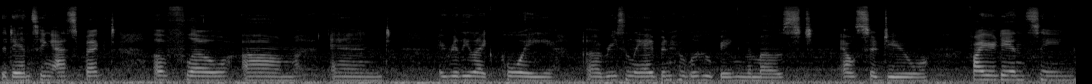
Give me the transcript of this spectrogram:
the dancing aspect of flow. Um, and I really like poi. Uh, recently, I've been hula hooping the most. I also do fire dancing,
